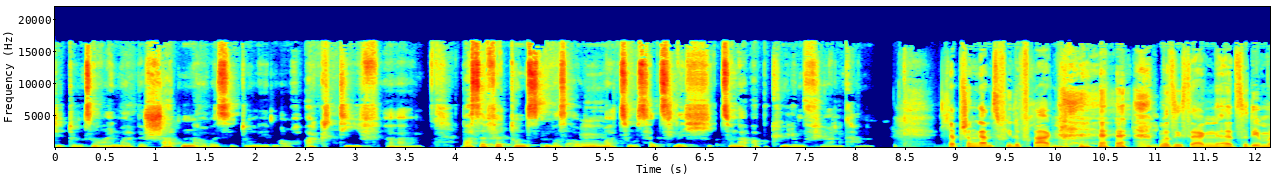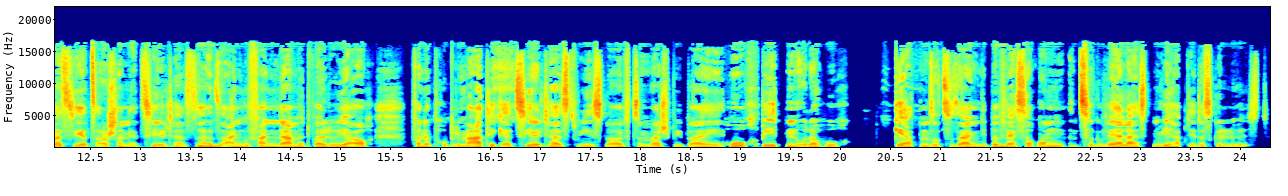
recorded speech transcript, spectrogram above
Die tun zwar einmal beschatten, aber sie tun eben auch aktiv äh, Wasser verdunsten, was auch mhm. nochmal zusätzlich zu einer Abkühlung führen kann. Ich habe schon ganz viele Fragen, muss ich sagen, äh, zu dem, was du jetzt auch schon erzählt hast. Mhm. Also angefangen damit, weil du ja auch von der Problematik erzählt hast, wie es läuft zum Beispiel bei Hochbeeten oder Hochgärten sozusagen die mhm. Bewässerung mhm. zu gewährleisten. Wie habt ihr das gelöst?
